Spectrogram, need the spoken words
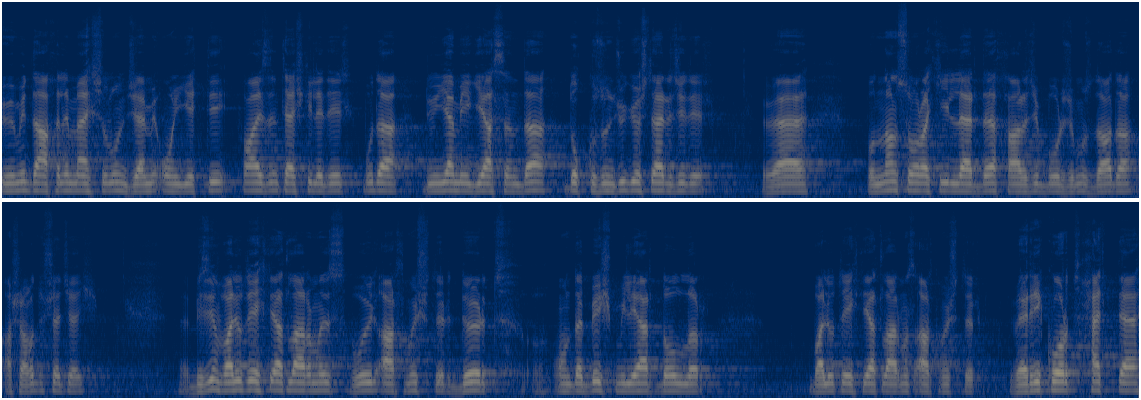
ümumi daxili məhsulun cəmi 17 faizini təşkil edir. Bu da dünya miqyasında 9-cu göstəricidir və bundan sonraki illərdə xarici borcumuz daha da aşağı düşəcək. Bizim valyuta ehtiyatlarımız bu il artmışdır. 4.5 milyard dollar valyuta ehtiyatlarımız artmışdır və rekord hətta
